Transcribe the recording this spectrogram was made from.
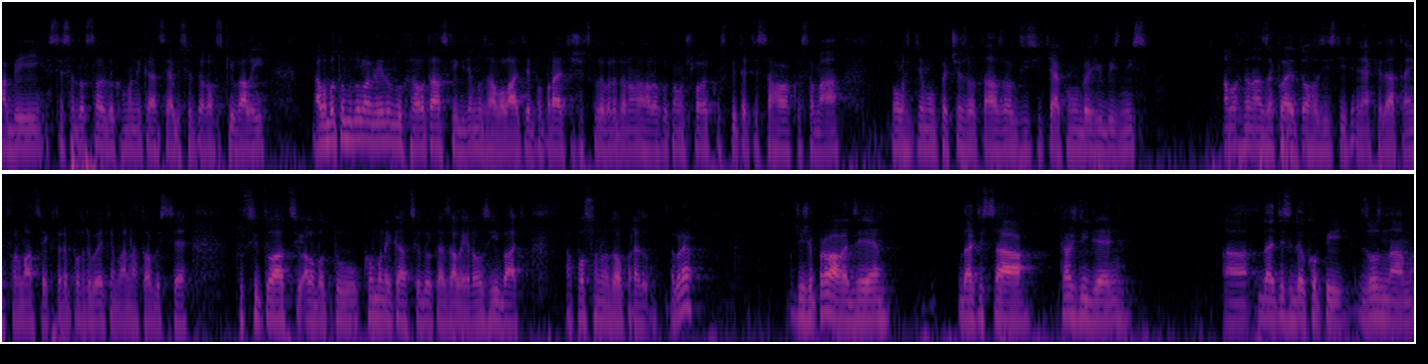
aby ste sa dostali do komunikácie, aby ste to rozkývali. Alebo to budú len jednoduché otázky, kde mu zavoláte, poprajete všetko dobre do nového roku tomu človeku, spýtate sa ho, ako sa má, položíte mu 5-6 otázok, zistíte, ako mu beží biznis a možno na základe toho zistíte nejaké dáta, informácie, ktoré potrebujete mať na to, aby ste tú situáciu alebo tú komunikáciu dokázali rozhýbať a posunúť dopredu. Dobre? Čiže prvá vec je, dajte sa každý deň a dajte si dokopy zoznam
